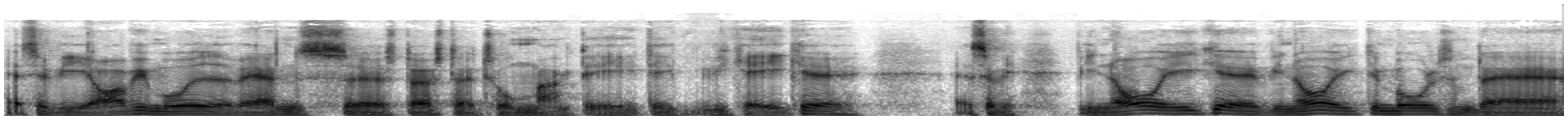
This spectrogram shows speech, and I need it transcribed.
Altså, vi er oppe imod verdens øh, største atommagt. Det, det, vi kan ikke... Altså, vi, vi, når ikke, vi når ikke det mål, som der er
